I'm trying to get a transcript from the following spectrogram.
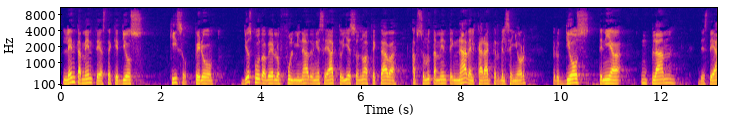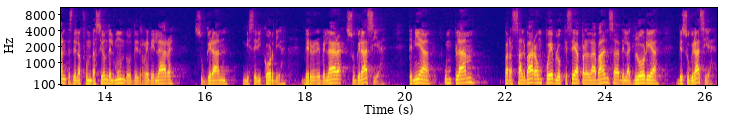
lentamente hasta que Dios quiso. Pero Dios pudo haberlo fulminado en ese acto y eso no afectaba absolutamente en nada el carácter del Señor. Pero Dios tenía un plan desde antes de la fundación del mundo, de revelar su gran misericordia, de revelar su gracia. Tenía un plan para salvar a un pueblo que sea para la alabanza de la gloria de su gracia.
